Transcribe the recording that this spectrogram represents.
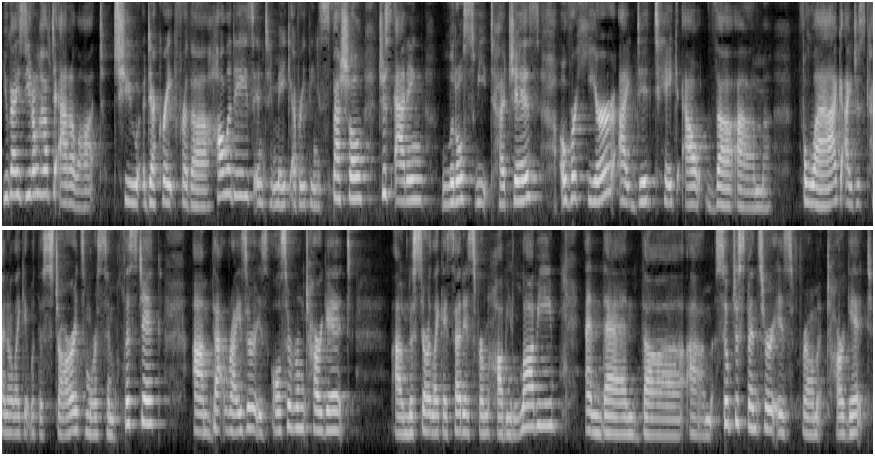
You guys, you don't have to add a lot to decorate for the holidays and to make everything special. Just adding little sweet touches. Over here, I did take out the um, flag. I just kind of like it with the star. It's more simplistic. Um, that riser is also from Target. Um, the star, like I said, is from Hobby Lobby. And then the um, soap dispenser is from Target.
